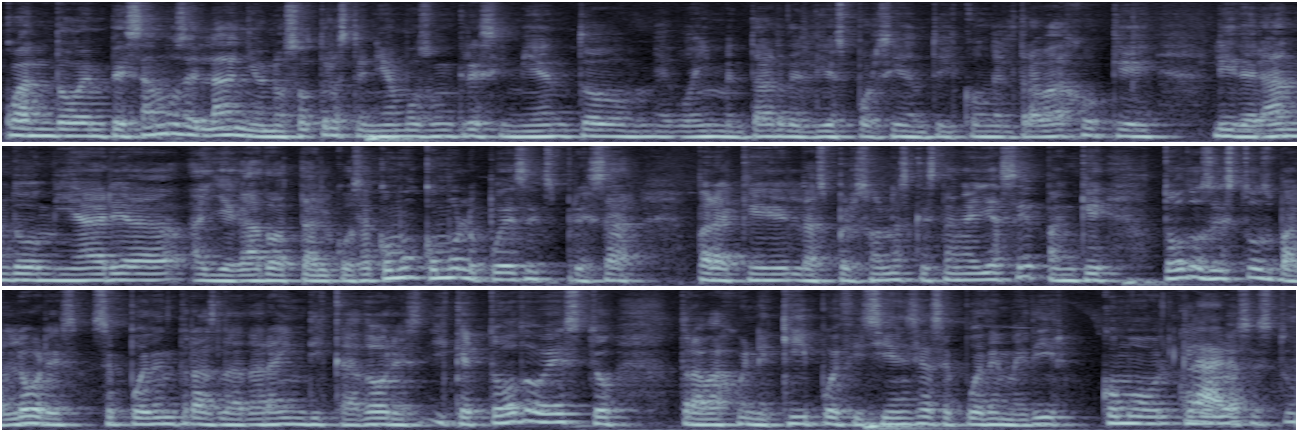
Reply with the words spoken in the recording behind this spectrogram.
Cuando empezamos el año, nosotros teníamos un crecimiento, me voy a inventar, del 10%, y con el trabajo que liderando mi área ha llegado a tal cosa. ¿Cómo, ¿Cómo lo puedes expresar para que las personas que están allá sepan que todos estos valores se pueden trasladar a indicadores y que todo esto, trabajo en equipo, eficiencia, se puede medir? ¿Cómo, cómo Claro. lo haces tú?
